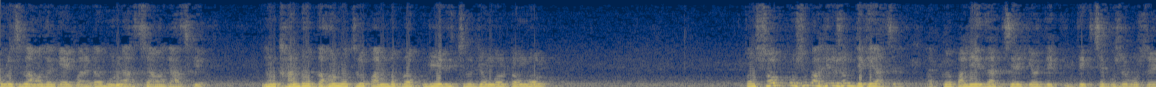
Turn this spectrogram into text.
বলেছিলেন আমাদেরকে একবার, এটাও মনে আসছে আমাকে আজকে। যখন খান্ডব দহন হচ্ছিল পাণ্ডবরা পুড়িয়ে দিচ্ছিল জঙ্গল টঙ্গল তো সব পশু পাখিরা সব দেখে আছে। আর কেউ পালিয়ে যাচ্ছে, কেউ দেখছে, বসে বসে,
